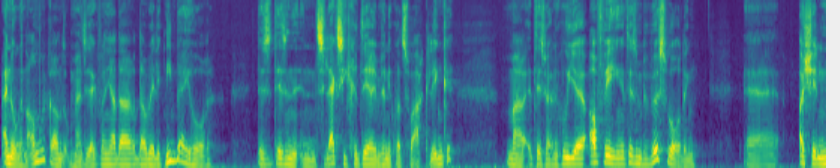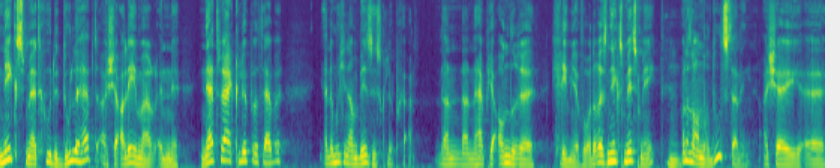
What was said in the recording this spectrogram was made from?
en ook aan de andere kant ook mensen die zeggen van ja, daar, daar wil ik niet bij horen. Dus het is een, een selectiecriterium, vind ik wat zwaar klinken. Maar het is wel een goede afweging, het is een bewustwording. Uh, als je niks met goede doelen hebt, als je alleen maar een netwerkclub wilt hebben, ja, dan moet je naar een businessclub gaan. Dan, dan heb je andere gremia voor. Er is niks mis mee, hmm. maar dat is een andere doelstelling. Als jij uh,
